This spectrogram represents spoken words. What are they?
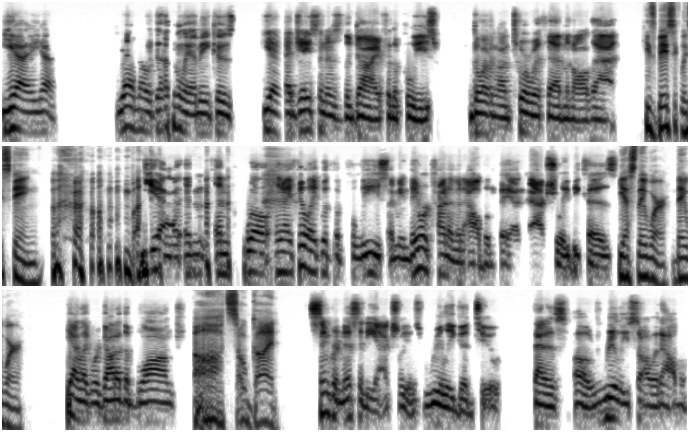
Yeah, yeah. Yeah, no, definitely. I mean, because, yeah, Jason is the guy for the police going on tour with them and all that. He's basically Sting. But- Yeah, and, and, well, and I feel like with the police, I mean, they were kind of an album band, actually, because, yes, they were. They were. yeah, like Reggatta de Blanc, Oh, it's so good. Synchronicity actually is really good too. That is a really solid album.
